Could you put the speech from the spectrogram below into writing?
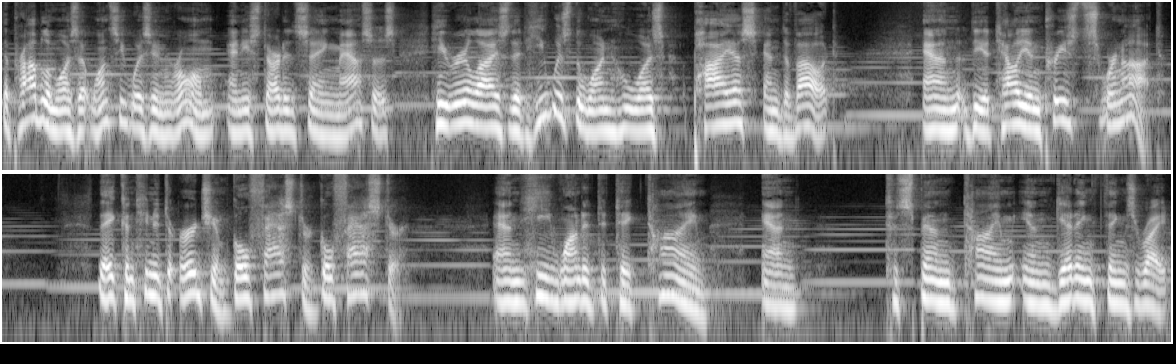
The problem was that once he was in Rome and he started saying masses, he realized that he was the one who was pious and devout, and the Italian priests were not. They continued to urge him, go faster, go faster. And he wanted to take time and to spend time in getting things right.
